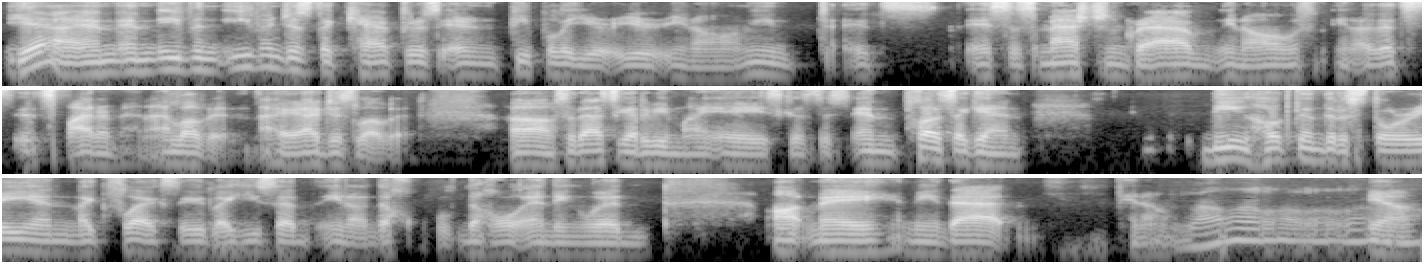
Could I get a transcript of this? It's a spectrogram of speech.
Yeah, and and even even just the characters and people that you're you're you know, I mean, it's it's a smash and grab, you know, you know, that's it's Spider Man. I love it. I I just love it. Uh, so that's got to be my ace because this and plus again, being hooked into the story and like Flex, dude, like you said, you know, the whole the whole ending with Aunt May. I mean that, you know, Yeah.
